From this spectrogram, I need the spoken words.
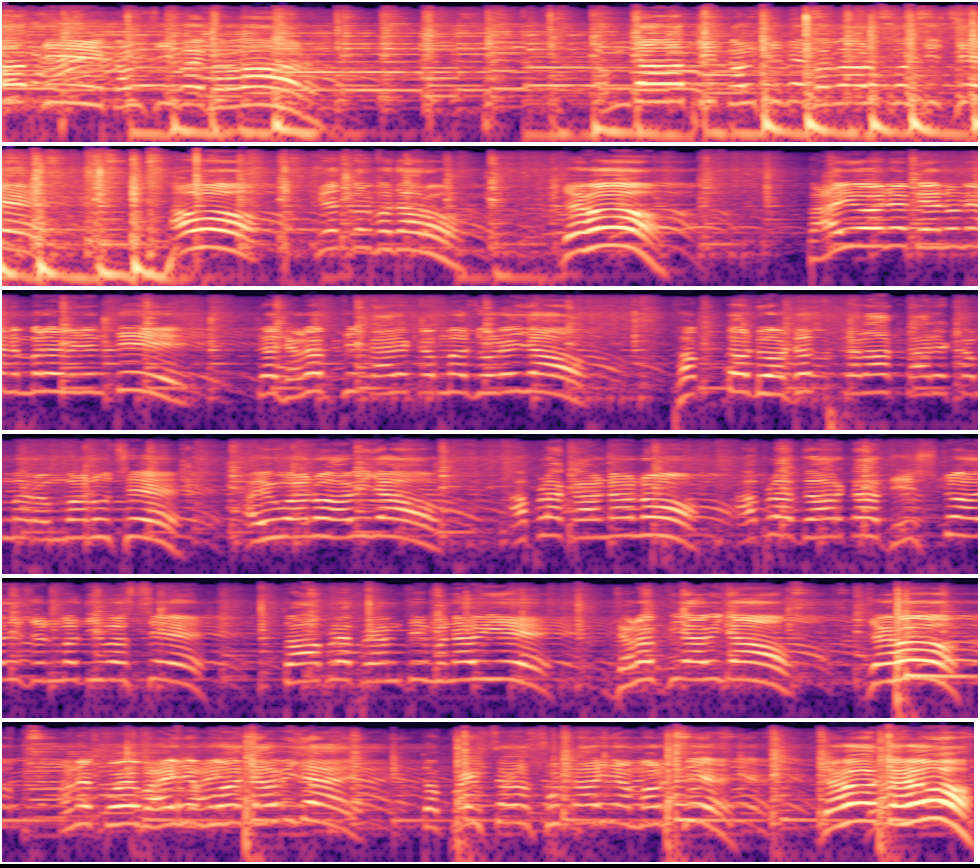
અમદાવાદથી કલસીભાઈ ભરવાડ. અમદાવાદથી કલસીભાઈ ભરવાડ ઉપસ્થિત છે. આવો, સ્ટેજ પર પધારો. જય હો. ભાઈઓ અને બહેનોને નમ્ર વિનંતી કે ઝડપથી કાર્યક્રમમાં જોડાઈ જાઓ. ફક્ત દોઢ જ કલાક કાર્યક્રમમાં રમવાનું છે. યુવાનો આવી જાઓ. આપણા કાંડાનો આપણા દ્વારકાધીશનો આજે જન્મદિવસ છે. તો આપણે પ્રેમથી મનાવીએ. ઝડપથી આવી જાઓ. જય હો. અને કોઈ ભાઈને મોજ આવી જાય, તો પૈસાના છૂટા અહીંયા મળશે. જય હો જય હો.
